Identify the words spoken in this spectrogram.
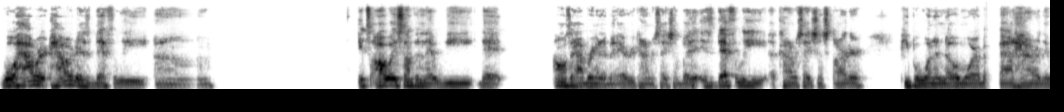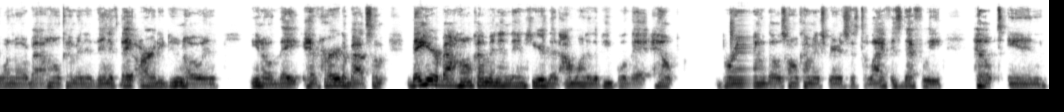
well, Howard Howard is definitely um, it's always something that we that I don't say I bring it up in every conversation, but it's definitely a conversation starter. People want to know more about Howard. They want to know about homecoming, and then if they already do know, and you know they have heard about some, they hear about homecoming, and then hear that I'm one of the people that help bring those homecoming experiences to life. It's definitely helped in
